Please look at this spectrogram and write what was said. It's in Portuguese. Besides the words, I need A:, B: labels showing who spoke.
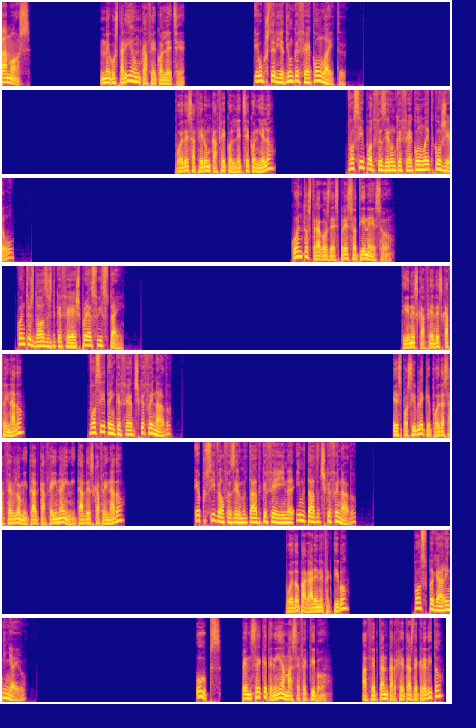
A: Vamos.
B: Me gustaría un café con leche.
C: Eu gostaria de um café com leite.
B: ¿Puedes hacer un café con leche con hielo?
C: Você pode fazer um café com leite com gelo?
B: ¿Cuántos tragos de espresso tiene eso?
C: Quantas doses de café expresso isso tem?
B: ¿Tienes café descafeinado?
C: Você tem café descafeinado?
B: ¿Es posible que puedas hacerlo mitad cafeína y mitad descafeinado?
C: É possível fazer metade cafeína e metade descafeinado?
B: ¿Puedo pagar en efectivo?
C: Posso pagar em dinheiro?
B: Ups. Pensé que tenía más efectivo. ¿Aceptan tarjetas de crédito?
